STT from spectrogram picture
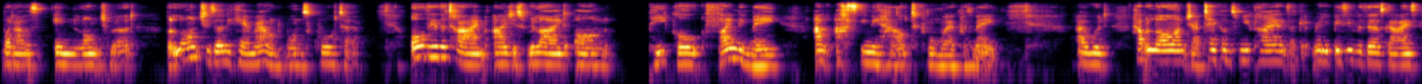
when I was in launch mode, but launches only came around once a quarter. All the other time, I just relied on people finding me and asking me how to come and work with me. I would have a launch, I'd take on some new clients, I'd get really busy with those guys.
